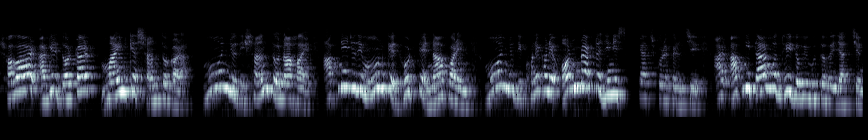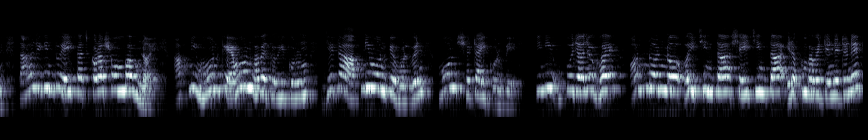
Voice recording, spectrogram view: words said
সবার আগে দরকার মাইন্ডকে শান্ত করা। মন যদি শান্ত না হয়, আপনি যদি মনকে ধরতে না পারেন, মন যদি ক্ষণে ক্ষণে অন্য একটা জিনিস ক্যাচ করে ফেলছে, আর আপনি তার মধ্যেই দ্রবীভূত হয়ে যাচ্ছেন, তাহলে কিন্তু এই কাজ করা সম্ভব নয়। আপনি মনকে এমনভাবে তৈরি করুন, যেটা আপনি মনকে বলবেন, মন সেটাই করবে। তিনি উপযাজক হয়ে অন্য অন্য ওই চিন্তা, সেই চিন্তা এরকমভাবে টেনে টেনে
